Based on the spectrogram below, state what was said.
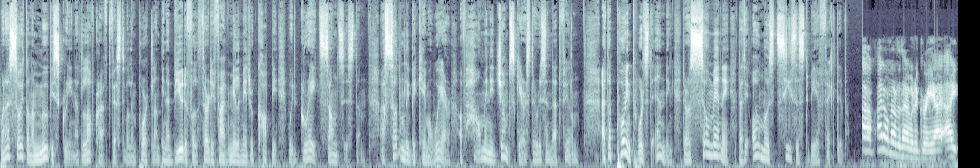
when I saw it on a movie screen at Lovecraft Festival in Portland in a beautiful 35mm copy with great sound system, I suddenly became aware of how many jump scares there is in that film. At a point towards the ending, there are so many that it almost ceases to be effective. Uh, I don't know that I would agree. I, I,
